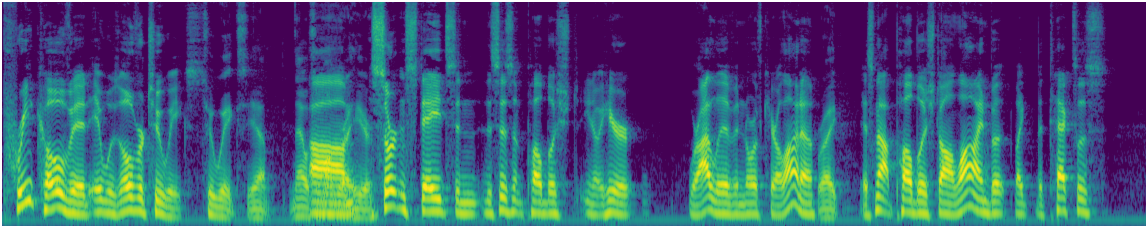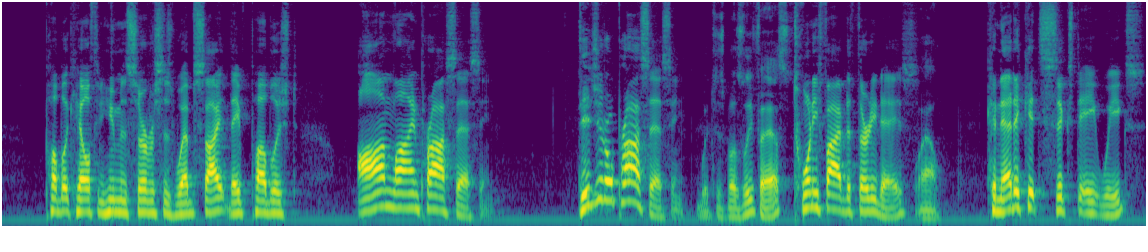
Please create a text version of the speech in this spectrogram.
Pre-COVID, it was over two weeks. Two weeks, yeah. Now it's Um, right here. Certain states, and this isn't published, you know, here where I live in North Carolina. Right. It's not published online, but like the Texas Public Health and Human Services website, they've published online processing, digital processing, Which is supposedly fast. 25 to 30 days. Wow. Connecticut, six to eight weeks.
